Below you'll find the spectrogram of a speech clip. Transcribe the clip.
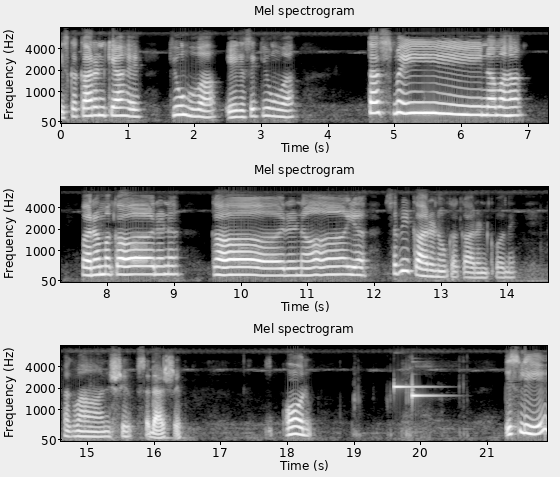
इसका कारण क्या है? क्यों हुआ? ऐसे क्यों हुआ? तस्मै नमः। परम कारण, कारणाय। सभी कारणों का कारण कौन है? भगवान शिव, सदाशिव। और इसलिए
